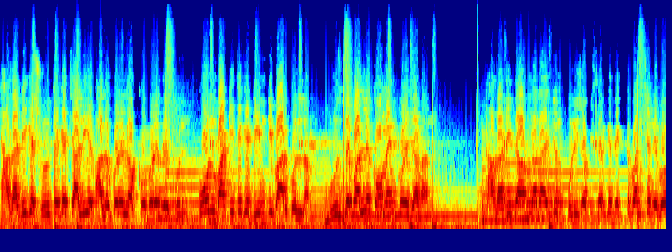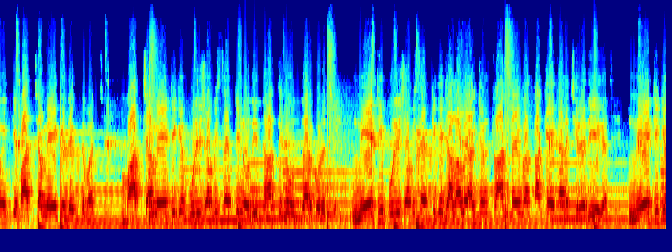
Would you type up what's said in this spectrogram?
ধাঁধাটিকে শুরু থেকে চালিয়ে ভালো করে লক্ষ্য করে দেখুন, কোন বাটি থেকে ডিমটি বার করলাম। বুঝতে পারলে কমেন্ট করে জানান। ধাঁধাটিতে আপনারা একজন পুলিশ অফিসারকে দেখতে পাচ্ছেন এবং একটি বাচ্চা মেয়েকে দেখতে পাচ্ছেন। বাচ্চা মেয়েটিকে পুলিশ অফিসারটি নদীর ধার থেকে উদ্ধার করেছে। মেয়েটি পুলিশ অফিসারটিকে জানালো, একজন ট্রাক ড্রাইভার তাকে এখানে ছেড়ে দিয়ে গেছে। মেয়েটিকে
